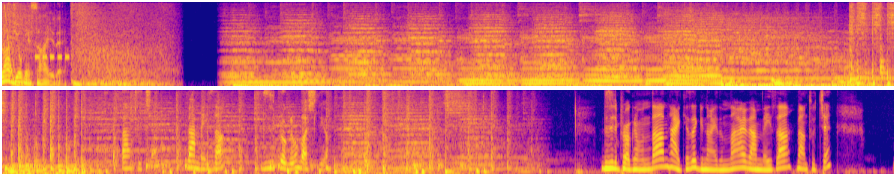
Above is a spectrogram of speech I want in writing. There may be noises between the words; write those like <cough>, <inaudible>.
Radyo vesaire. Ben Tuğçe. Ben Beyza. Dizili programı başlıyor. Dizili programından herkese günaydınlar. Ben Beyza. Ben Tuğçe.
